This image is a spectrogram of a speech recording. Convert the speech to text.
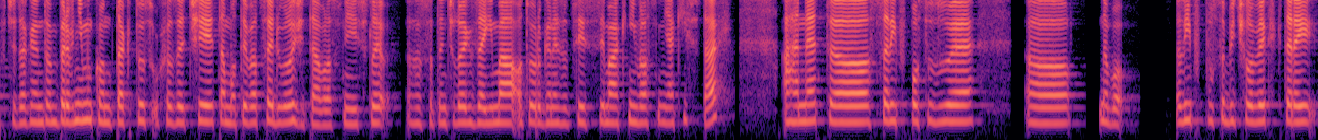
při takovém tom prvním kontaktu s uchazeči ta motivace je důležitá. Vlastně, jestli se ten člověk zajímá o tu organizaci, jestli má k ní vlastně nějaký vztah a hned uh, se líp posuzuje, uh, nebo líp působí člověk, který uh,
